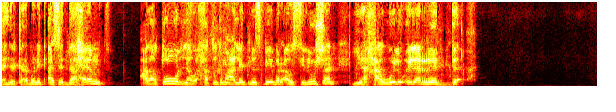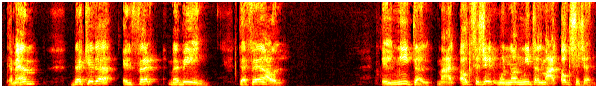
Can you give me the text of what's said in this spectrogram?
إن ال carbonic acid ده حمض على طول لو حطيته مع ال litmus paper أو ال solution يحوله إلى ال red تمام؟ ده كده الفرق ما بين تفاعل ال metal مع الأكسجين وال non-metal مع الأكسجين.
